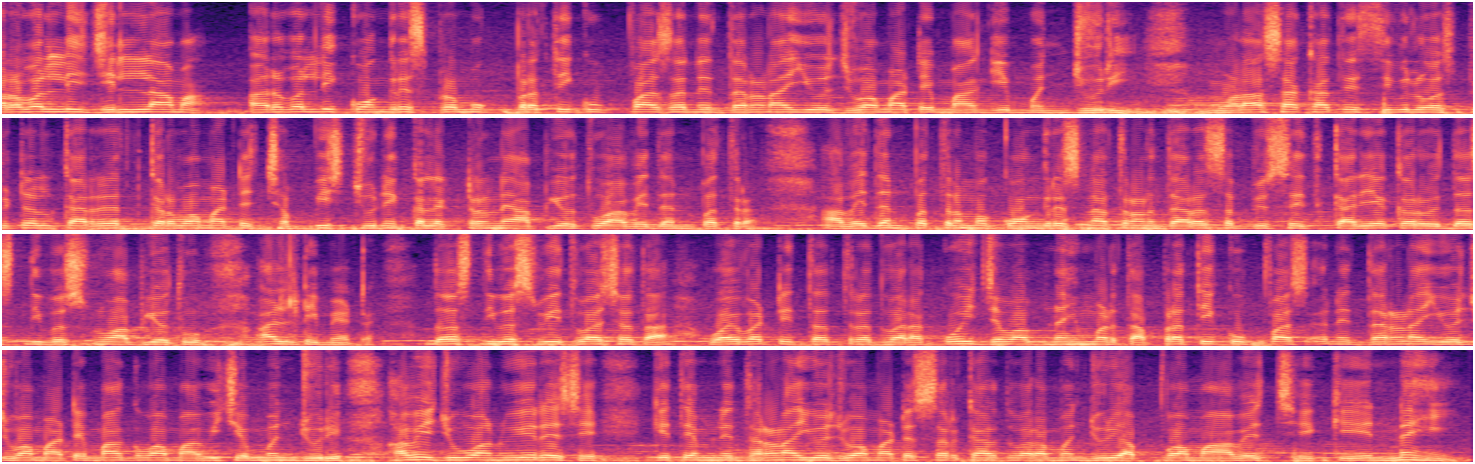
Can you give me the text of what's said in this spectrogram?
અરવલ્લી જિલ્લામાં અરવલ્લી કોંગ્રેસ પ્રમુખ પ્રતીક ઉપવાસ અને ધરણા યોજવા માટે મંજુરી માંગી મંજુરી મોડાસા ખાતે સિવિલ હોસ્પિટલ કાર્યરત કરવા માટે 26 જૂને કલેક્ટરને આપ્યુતુ આવેદનપત્ર આવેદનપત્રમાં કોંગ્રેસના ત્રણ ધારાસભ્ય સહિત કાર્યકરોએ 10 દિવસનું આપ્યુતુ આલ્ટીમેટ 10 દિવસ વીતવા છતાં વહીવટી તંત્ર દ્વારા કોઈ જવાબ નહિ મળતા પ્રતીક ઉપવાસ અને ધરણા યોજવા માટે માંગવામાં આવી છે મંજુરી હવે જોવાનું એ રહેશે કે તેમને ધરણા યોજવા માટે સરકાર દ્વારા મંજુરી આપવામાં આવે છે કે નહીં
